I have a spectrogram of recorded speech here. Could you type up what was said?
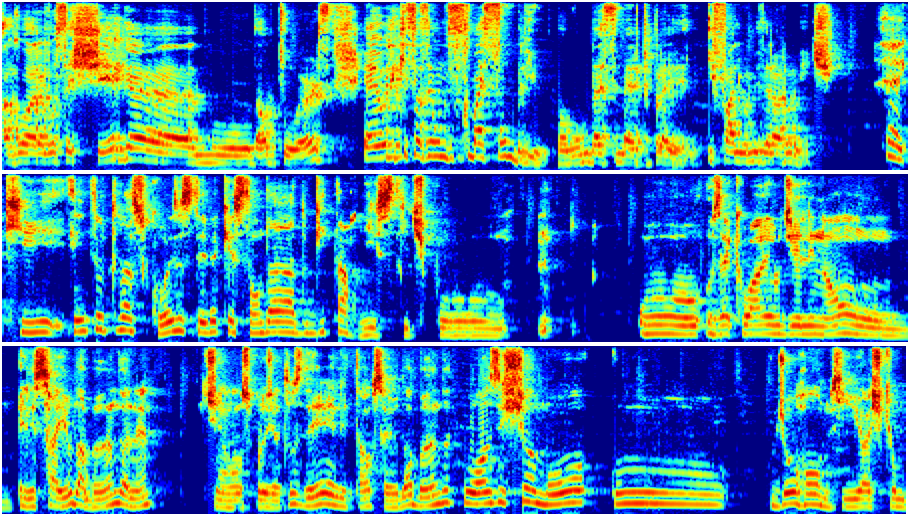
Agora, você chega no Down to Earth, é, ele quis fazer um disco mais sombrio. Vamos dar esse mérito para ele. E falhou miseravelmente. É que, entre outras coisas, teve a questão da, do guitarrista, que tipo. O, o Zac Wild, ele não. Ele saiu da banda, né? Tinha lá os projetos dele e tal, saiu da banda. O Ozzy chamou o, Joe Holmes, que eu acho que, o,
